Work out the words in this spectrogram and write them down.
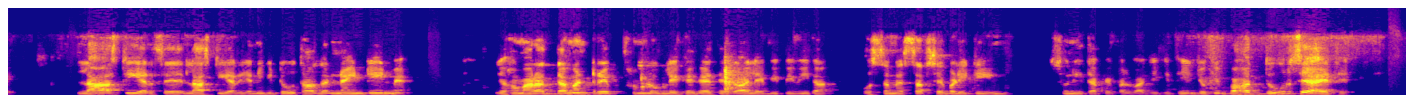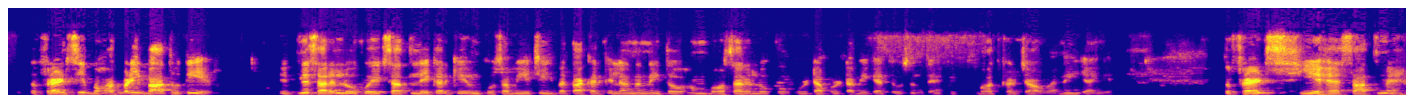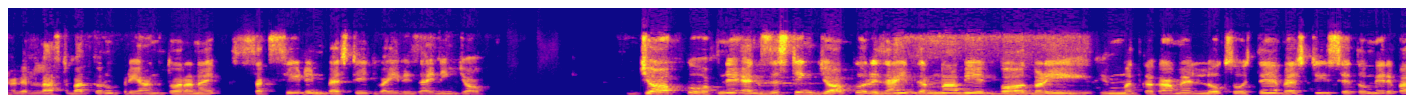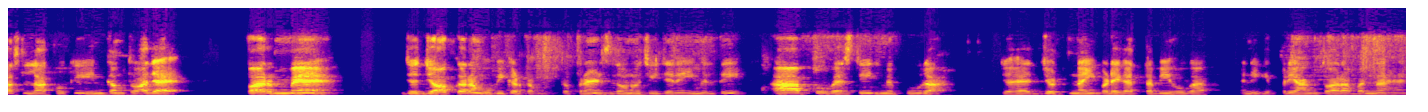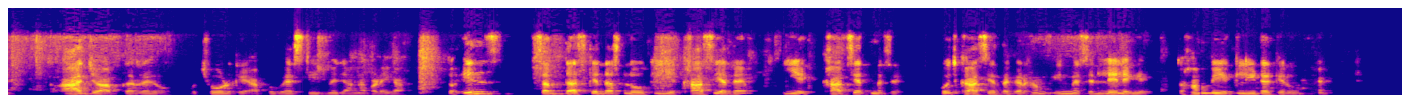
लास्ट ईयर से लास्ट ईयर यानी कि 2019 में जो हमारा दमन ट्रिप हम लोग लेके गए थे रॉयल एबीपीवी का, उस समय सबसे बड़ी टीम सुनीता पिपलवाजी की थी, जो कि बहुत दूर से आए थे। तो फ्रेंड्स ये बहुत बड़ी बात होती है। इतने सारे लोग को एक साथ लेकर के उनको सब ये चीज़ बता करके लाना, नहीं तो हम बहुत सारे लोग को उल्टा पुल्टा भी कहते हुए सुनते हैं कि बहुत खर्चा होगा, नहीं जाएँगे। तो फ्रेंड्स ये है साथ में, अगर लास्ट बात करूँ, प्रियांक द्वारा नायक सक्सीड इन बेस्टेज बाई रिजाइनिंग जॉब जॉब को, अपने एग्जिस्टिंग जॉब को रिजाइन करना भी एक बहुत बड़ी हिम्मत का काम है। लोग सोचते हैं वेस्टीज से तो मेरे पास लाखों की इनकम तो आ जाए, पर मैं जो जॉब कर रहा हूँ, वो भी करता हूँ। तो फ्रेंड्स दोनों चीज़ें नहीं मिलती। आपको वेस्टीज में पूरा जो है, जुट नहीं पड़ेगा, तभी होगा। यानी कि प्रियांक द्वारा बनना है तो आज जो आप कर रहे हो, वो छोड़ के आपको वेस्टीज में जाना पड़ेगा। तो इन सब दस के दस लोगों की ये खासियत है। ये खासियत में से, कुछ खासियत अगर हम इनमें से ले लेंगे तो हम भी एक लीडर के रूप में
